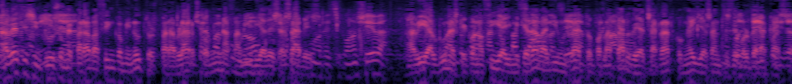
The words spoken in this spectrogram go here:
A veces incluso me paraba cinco minutos para hablar con una familia de esas aves. Había algunas que conocía y me quedaba allí un rato por la tarde a charlar con ellas antes de volver a casa.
